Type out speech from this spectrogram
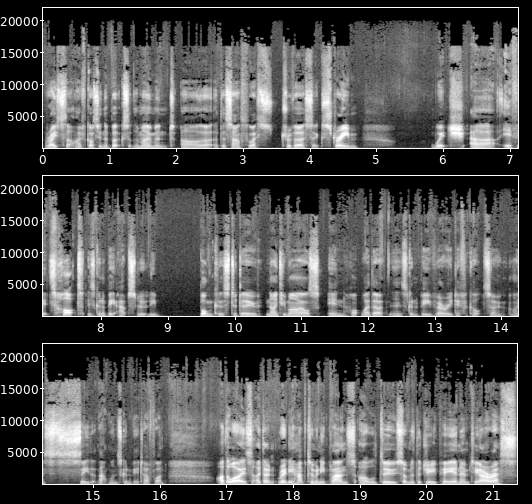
race that I've got in the books at the moment are the, the Southwest Traverse Extreme, which, uh, if it's hot, is going to be absolutely bonkers to do. 90 miles in hot weather is going to be very difficult, so I see that that one's going to be a tough one. Otherwise, I don't really have too many plans. I will do some of the GP and MTRS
